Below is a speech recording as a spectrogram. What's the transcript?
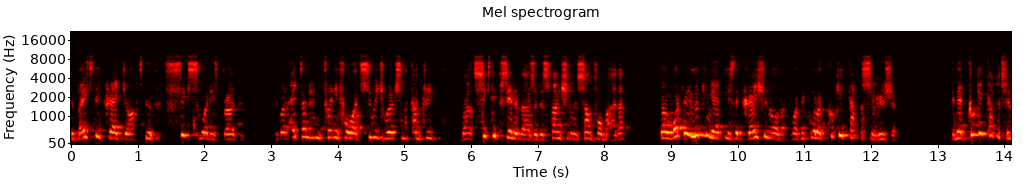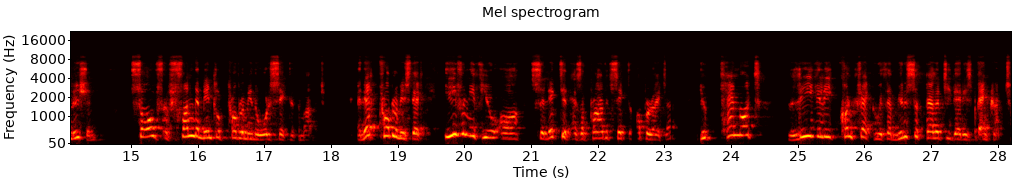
to basically create jobs to fix what is broken. We've got 824 sewage works in the country. About 60% of those are dysfunctional in some form or other. So what we're looking at is the creation of what we call a cookie cutter solution. And that cookie cutter solution solves a fundamental problem in the water sector at the moment. And that problem is that even if you are selected as a private sector operator, you cannot legally contract with a municipality that is bankrupt.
